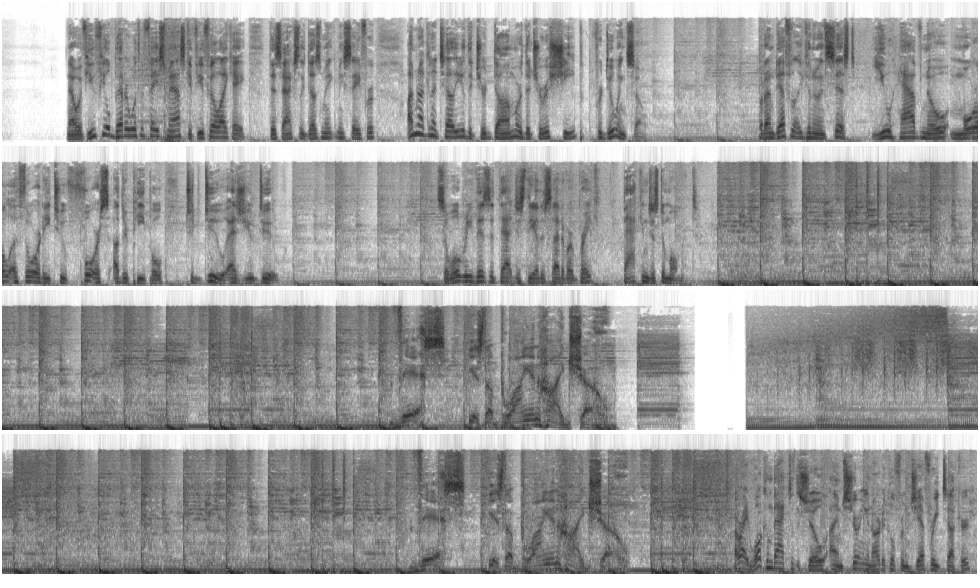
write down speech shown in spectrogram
Now, if you feel better with a face mask, if you feel like, hey, this actually does make me safer, I'm not going to tell you that you're dumb or that you're a sheep for doing so. But I'm definitely going to insist you have no moral authority to force other people to do as you do. So we'll revisit that just the other side of our break. Back in just a moment. This is The Brian Hyde Show. This is The Brian Hyde Show. All right, welcome back to the show. I'm sharing an article from Jeffrey Tucker.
